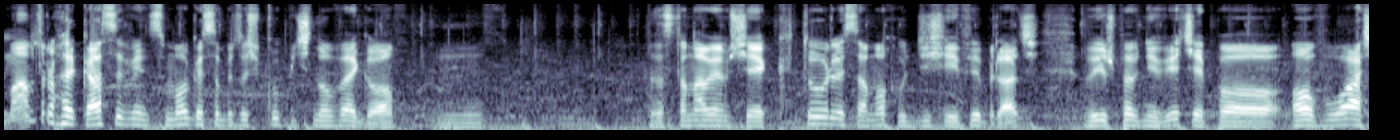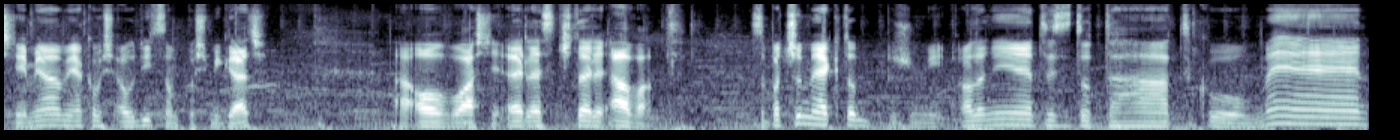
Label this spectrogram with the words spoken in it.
Mam trochę kasy, więc mogę sobie coś kupić nowego. Mm. Zastanawiam się, który samochód dzisiaj wybrać. Wy już pewnie wiecie po... O właśnie, miałem jakąś audicą pośmigać. A o właśnie, RS4 Avant. Zobaczymy jak to brzmi. Ale nie, to jest w dodatku. Man,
